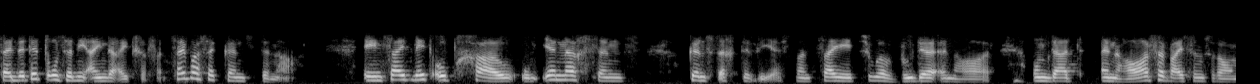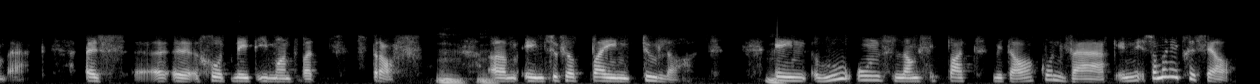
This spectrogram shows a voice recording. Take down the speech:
Sy dit het ons aan die einde uitgevind. Sy was 'n kunstenaar. En sy het net opgehou om enigsins kunstig te wees want sy het so woede in haar omdat in haar verwysingsraamwerk is uh, uh, God net iemand wat straf. Mm, mm. Um en soveel pyn toelaat. Mm. En hoe ons langs die pad met haar kon werk en sommer net gesels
